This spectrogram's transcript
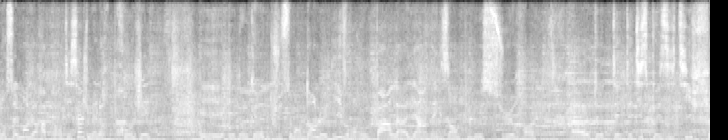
non seulement leur apprentissage, mais leur projet. Et, donc, euh, justement, dans le livre, on parle, il y a un exemple sur euh, des dispositifs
